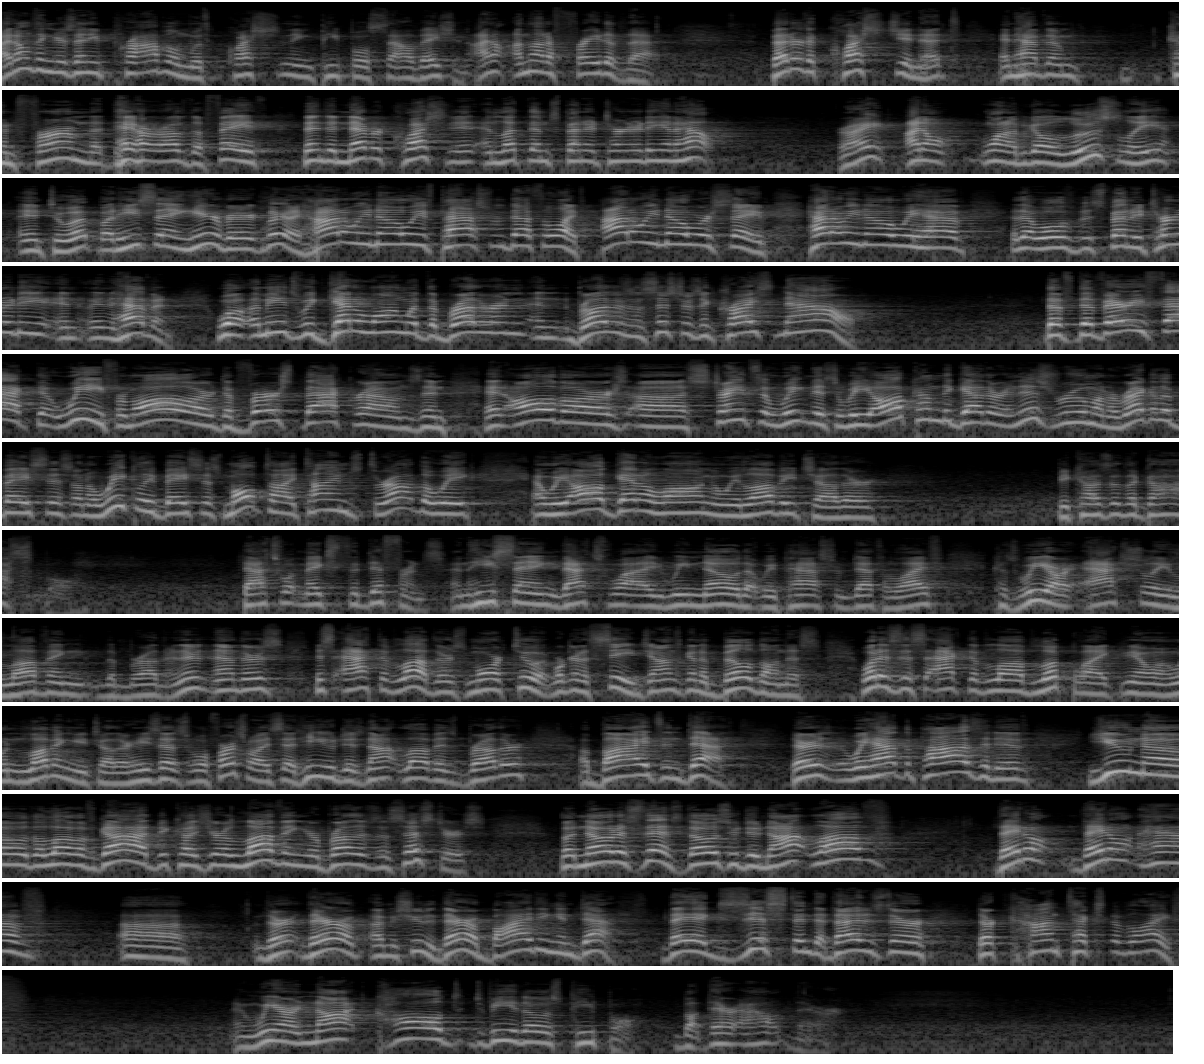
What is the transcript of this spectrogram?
I don't think there's any problem with questioning people's salvation. I am not afraid of that. Better to question it and have them confirm that they are of the faith than to never question it and let them spend eternity in hell right? I don't want to go loosely into it, but he's saying here very clearly how do we know we've passed from death to life? How do we know we're saved? How do we know we have that we'll spend eternity in, in heaven? Well, it means we get along with the brethren and brothers and sisters in Christ now. The, the very fact that we, from all our diverse backgrounds and, and all of our uh, strengths and weaknesses, we all come together in this room on a regular basis, on a weekly basis, multi times throughout the week, and we all get along and we love each other because of the gospel. That's what makes the difference. And he's saying that's why we know that we pass from death to life, because we are actually loving the brother. There, now, there's this act of love, there's more to it. We're going to see. John's going to build on this. What does this act of love look like, you know, when loving each other? He says, well, first of all, he said, He who does not love his brother abides in death. There's, we have the positive. You know the love of God because you're loving your brothers and sisters. But notice this those who do not love, they don't, they don't have, uh, they're, they're, I excuse me, they're abiding in death. They exist in death. That is their, their context of life. And we are not called to be those people, but they're out there.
